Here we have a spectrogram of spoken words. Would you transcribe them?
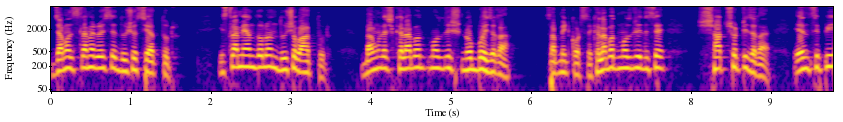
জামাত ইসলামের রয়েছে দুশো ছিয়াত্তর, ইসলামী আন্দোলন দুশো বাহাত্তর, বাংলাদেশ খেলাফত মজলিস নব্বই জায়গা সাবমিট করছে। খেলাফত মজলিস দিছে সাতষট্টি জায়গায় এনসিপি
